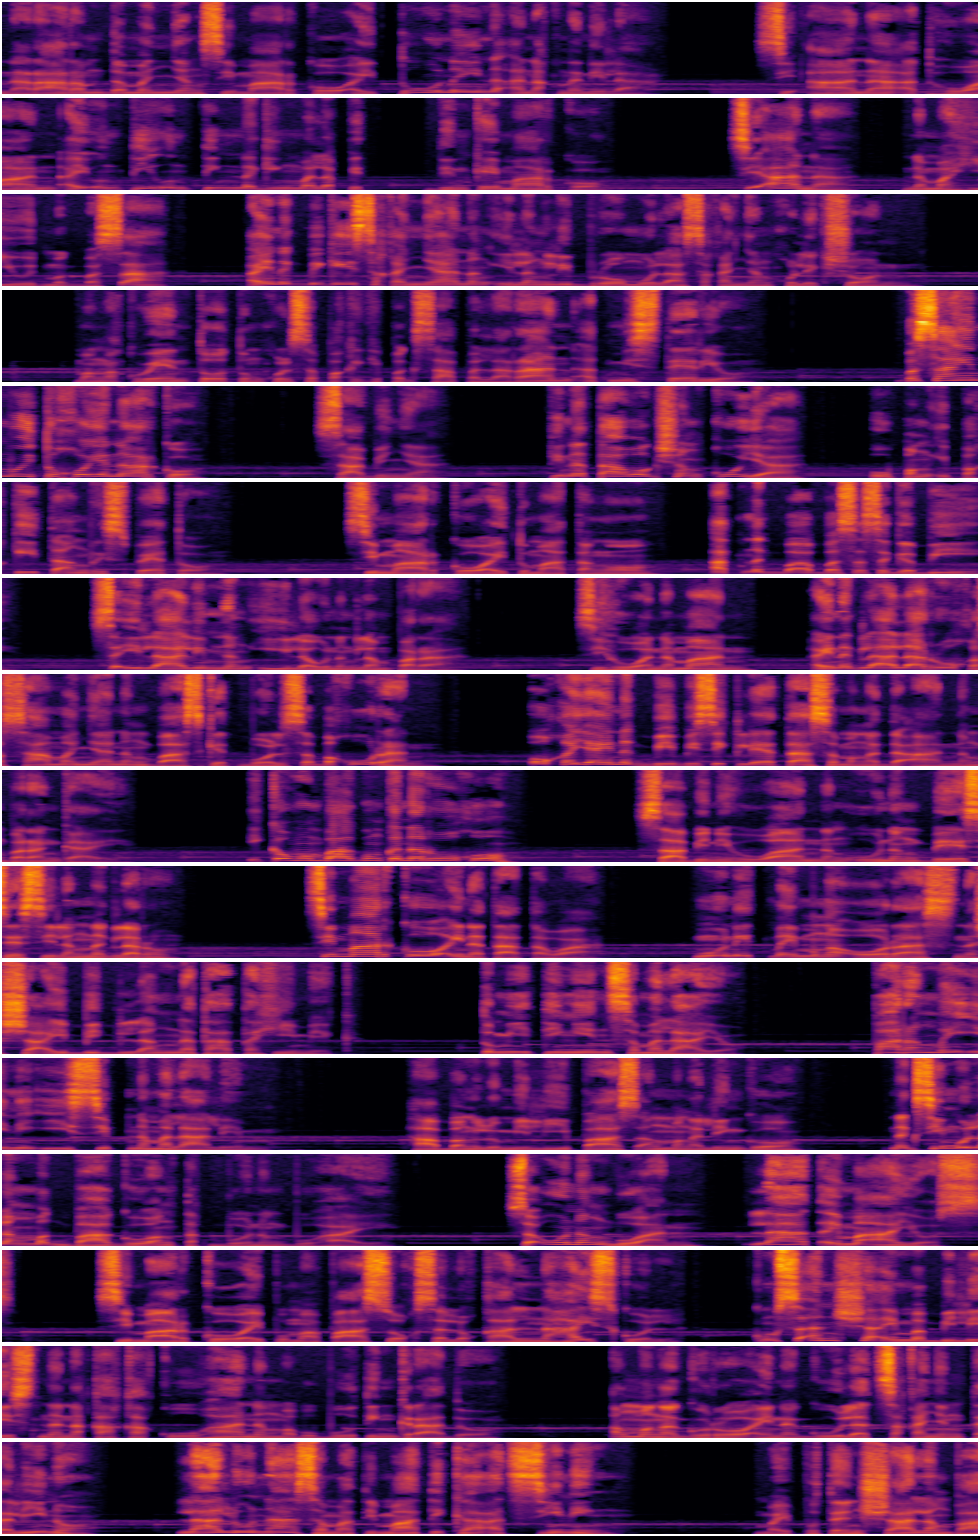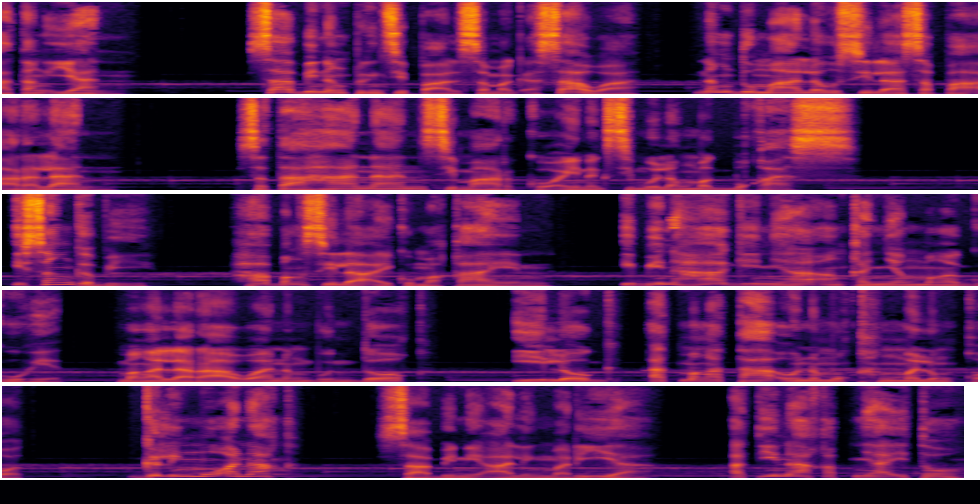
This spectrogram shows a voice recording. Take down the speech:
nararamdaman niyang si Marco ay tunay na anak na nila. Si Ana at Juan ay unti-unting naging malapit din kay Marco. Si Ana, na mahiyud magbasa, ay nagbigay sa kanya ng ilang libro mula sa kanyang koleksyon. Mga kwento tungkol sa pakikipagsapalaran at misteryo. Basahin mo ito, Kuya Narco, sabi niya. Tinatawag siyang kuya upang ipakita ang respeto. Si Marco ay tumatango at nagbabasa sa gabi sa ilalim ng ilaw ng lampara. Si Juan naman ay naglalaro kasama niya ng basketball sa bakuran o kaya ay nagbibisikleta sa mga daan ng barangay. Ikaw ang bagong kanaro ko, sabi ni Juan nang unang beses silang naglaro. Si Marco ay natatawa, ngunit may mga oras na siya ay biglang natatahimik. Tumitingin sa malayo, parang may iniisip na malalim. Habang lumilipas ang mga linggo, nagsimulang magbago ang takbo ng buhay. Sa unang buwan, lahat ay maayos. Si Marco ay pumapasok sa lokal na high school kung saan siya ay mabilis na nakakakuha ng mabubuting grado. Ang mga guro ay nagulat sa kanyang talino, lalo na sa matematika at sining. May potensyal ang batang iyan. Sabi ng prinsipal sa mag-asawa nang dumalaw sila sa paaralan. Sa tahanan, si Marco ay nagsimulang magbukas. Isang gabi, habang sila ay kumakain, ibinahagi niya ang kanyang mga guhit, mga larawan ng bundok, ilog at mga tao na mukhang malungkot. Galing mo anak, sabi ni Aling Maria at tinakap niya ito.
